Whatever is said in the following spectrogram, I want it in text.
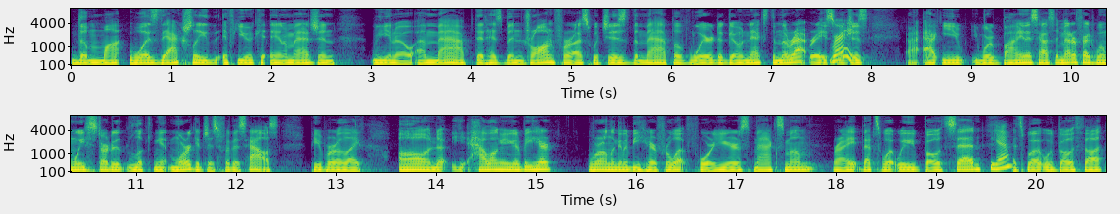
the was actually if you can imagine you know a map that has been drawn for us which is the map of where to go next in the rat race Right. which is uh, uh, you, we're buying this house. As a matter of fact, when we started looking at mortgages for this house, people are like, "Oh no, how long are you going to be here?" We're only going to be here for what four years maximum, right? That's what we both said. Yeah. that's what we both thought.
